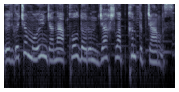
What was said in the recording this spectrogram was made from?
Өзгөчө моюн жана колдорун жакшылап кымтып жааңыз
